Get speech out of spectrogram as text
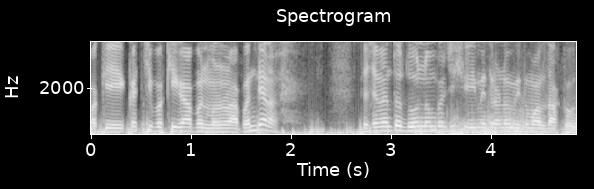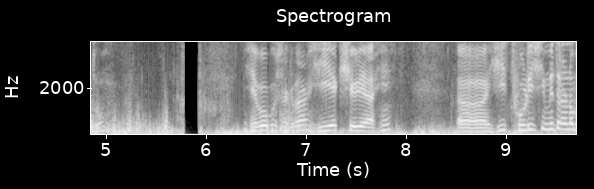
बाकी कच्ची पक्की गाभण म्हणून आपण देणार. त्याच्यानंतर दोन नंबरची शेळी मित्रांनो मी तुम्हाला दाखवतो. हे बघू शकता ही एक शेळी आहे. ही थोडीशी मित्रांनो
